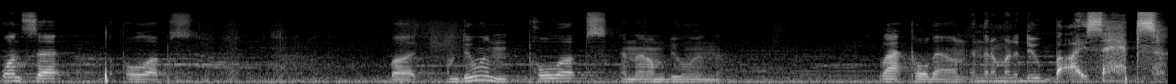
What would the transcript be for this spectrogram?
one set of pull ups. But I'm doing pull ups and then I'm doing lat pull down and then I'm gonna do biceps.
